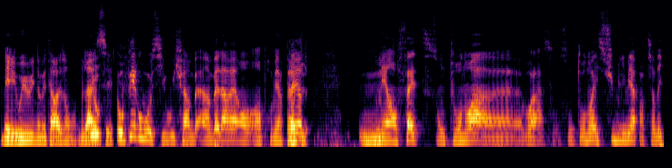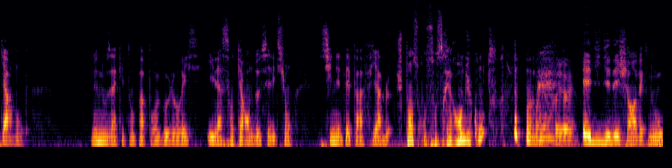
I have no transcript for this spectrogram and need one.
Mais oui, oui, non, mais t'as raison. Là, au, c'est. au Pérou aussi, où il fait un, be- un bel arrêt en, en première Bah, période. Mais en fait, son tournoi, euh, voilà, son, son tournoi est sublimé à partir des quarts. Donc, ne nous inquiétons pas pour Hugo Loris. Il a 142 sélections. S'il n'était pas fiable, je pense qu'on s'en serait rendu compte. Et Didier Deschamps avec nous.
